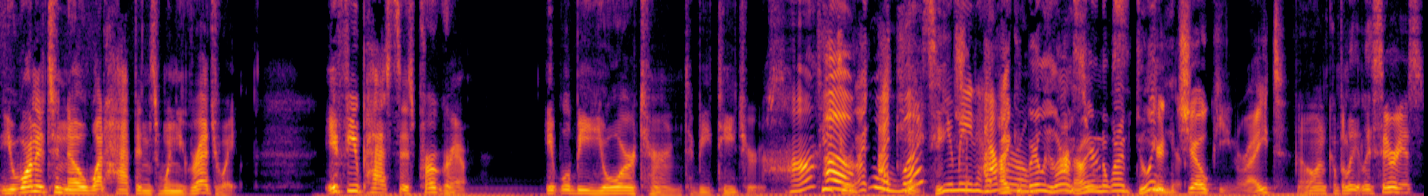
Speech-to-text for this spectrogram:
You wanted to know what happens when you graduate. If you pass this program, it will be your turn to be teachers. Huh? Teacher, oh, I, well, I can't what? teach. You mean I- have I, our can barely learn. I don't even know what I'm doing You're here. joking, right? No, I'm completely serious.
